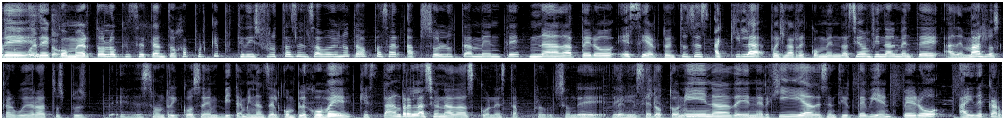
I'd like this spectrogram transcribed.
de, comer todo lo que se te antoja. ¿Por qué? Porque disfrutas el sábado y no te va a pasar absolutamente nada, pero es cierto. Entonces, aquí la, pues la recomendación finalmente, además los carbohidratos, pues eh, son ricos en vitaminas del complejo B, que están relacionadas con esta producción de, de serotonina, de energía, de sentirte bien, pero hay de carbohidratos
